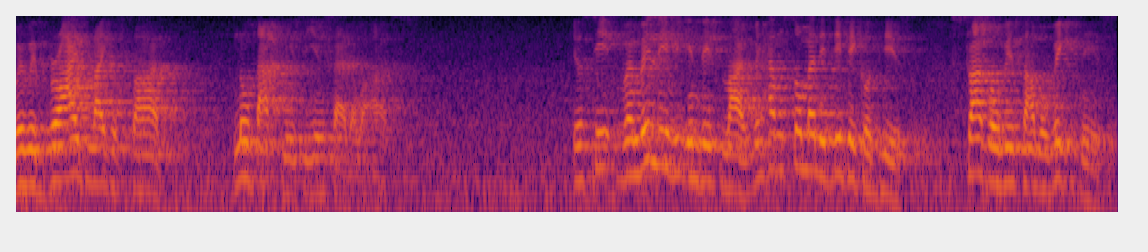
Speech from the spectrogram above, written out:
we will bright like the sun, no darkness inside of us. You see, when we live in this life, we have so many difficulties, struggle with our weakness.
